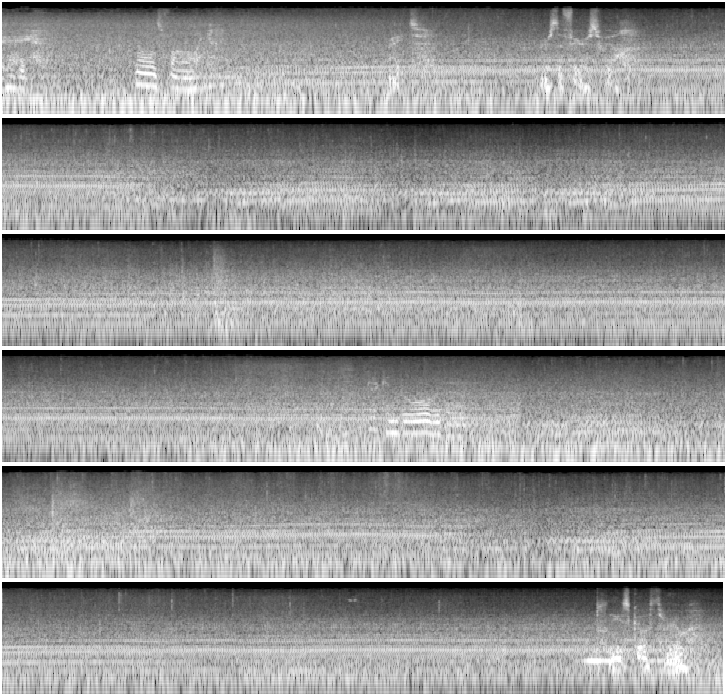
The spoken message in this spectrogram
Okay. No one's following. Right. Where's the Ferris wheel? I can go over that. Please go through.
